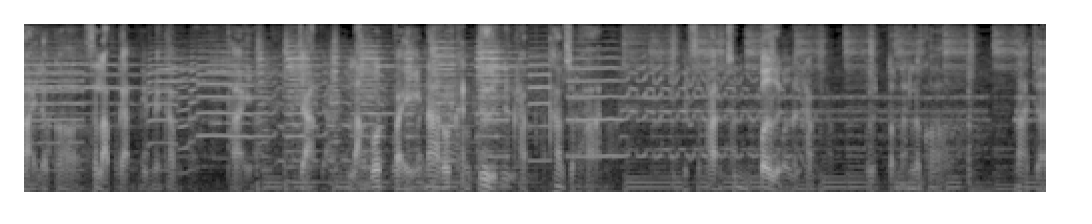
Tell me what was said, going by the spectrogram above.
ถ่ายแล้วก็สลับกันเห็นไหมครับ ถ่ายจากหลังรถไปหน้ารถคันอื่นนะครับ ข้ามสะพาน เป็นสะพานซึ่งเปิดนะครับ เปิดตอนนั้นแล้วก็น่าจะ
